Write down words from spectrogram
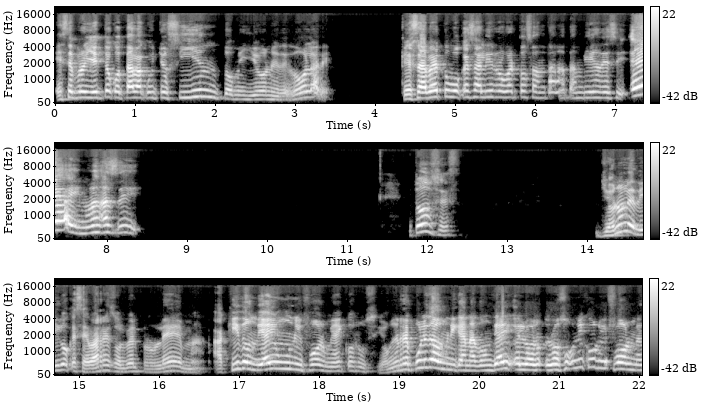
ese proyecto costaba 800 millones de dólares. Que esa vez tuvo que salir Roberto Santana también a decir, ¡ey! No es así. Entonces, yo no le digo que se va a resolver el problema. Aquí donde hay un uniforme hay corrupción. En República Dominicana, donde hay eh, los, únicos uniformes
